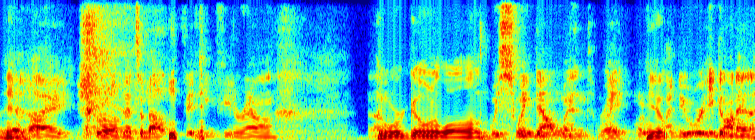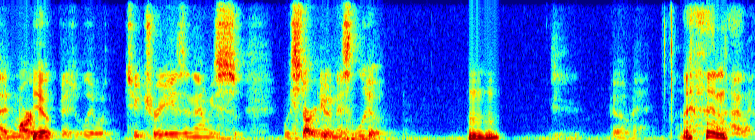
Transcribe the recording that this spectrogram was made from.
Yeah. high shrub that's about 15 feet around. and we're going along. We swing downwind, right? Yep. I knew where he'd gone in. I'd marked Yep. it visually with two trees, and then we we start doing this loop. Mm-hmm. Go ahead. and I like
